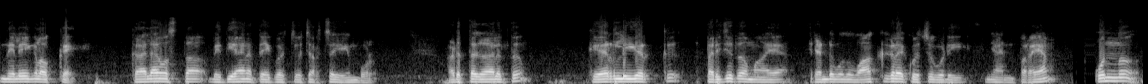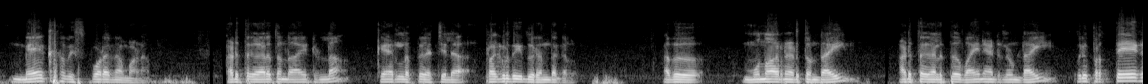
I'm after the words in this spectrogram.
നിലയങ്ങളൊക്കെ കാലാവസ്ഥ വ്യതിയാനത്തെക്കുറിച്ച് ചർച്ച ചെയ്യുമ്പോൾ അടുത്ത കാലത്ത് കേരളീയർക്ക് പരിചിതമായ രണ്ട് മൂന്ന് വാക്കുകളെക്കുറിച്ച് കൂടി ഞാൻ പറയാം. ഒന്ന് മേഘവിസ്ഫോടനമാണ്. അടുത്ത കാലത്തുണ്ടായിട്ടുള്ള കേരളത്തിലെ ചില പ്രകൃതി ദുരന്തങ്ങൾ. അത് മൂന്നാറിനടുത്തുണ്ടായി. അടുത്ത കാലത്ത് വയനാട്ടിലുണ്ടായി. ഒരു പ്രത്യേക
